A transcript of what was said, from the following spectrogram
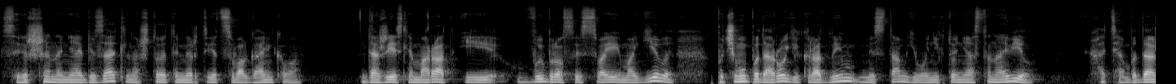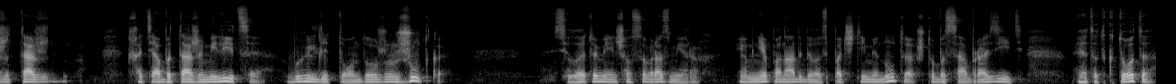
Совершенно не обязательно, что это мертвец Ваганькова. Даже если Марат и выбрался из своей могилы, почему по дороге к родным местам его никто не остановил? Хотя бы даже та же, хотя бы та же милиция. Выглядеть-то он должен жутко. Силуэт уменьшился в размерах, и мне понадобилось почти минута, чтобы сообразить. Этот кто-то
